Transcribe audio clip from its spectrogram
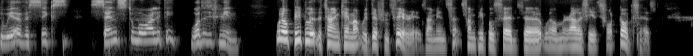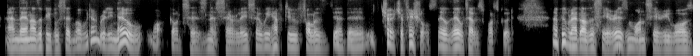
Do we have a sixth sense to morality? What does it mean? Well, people at the time came up with different theories. I mean, some people said, uh, well, morality, it's what God says. And then other people said, well, we don't really know what God says necessarily, so we have to follow the, the church officials. They'll, they'll tell us what's good. And people had other theories, and one theory was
